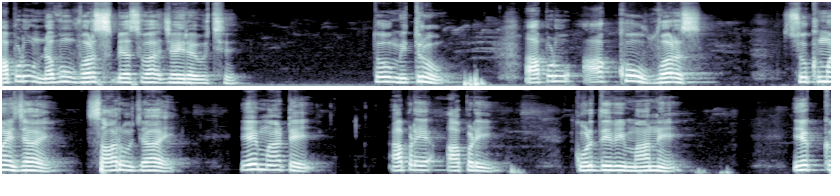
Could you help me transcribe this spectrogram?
આપણું નવું વર્ષ બેસવા જઈ રહ્યું છે. તો મિત્રો, આપણું આખું વર્ષ સુખમય જાય, સારું જાય, એ માટે આપણે આપણી કુળદેવી માને એક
